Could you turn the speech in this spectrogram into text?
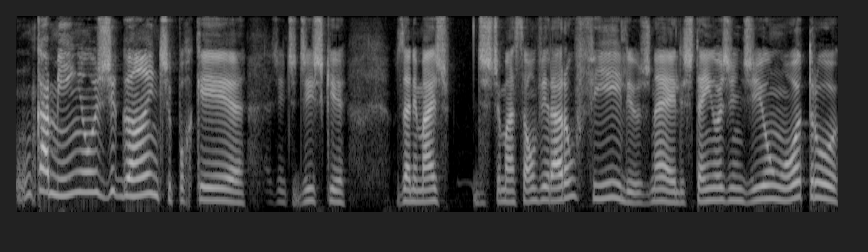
um caminho gigante, porque a gente diz que os animais de estimação viraram filhos, né? Eles têm hoje em dia um outro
